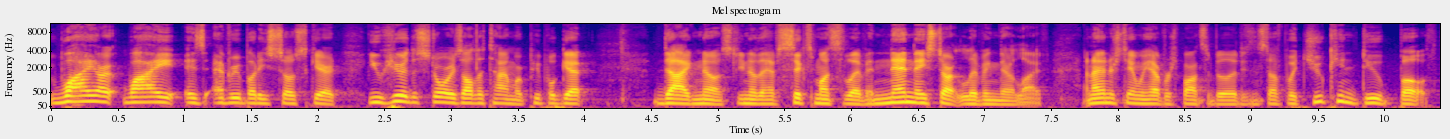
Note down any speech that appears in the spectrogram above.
Why are why is everybody so scared? You hear the stories all the time where people get diagnosed. You know, they have six months to live, and then they start living their life. And I understand we have responsibilities and stuff, but you can do both.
